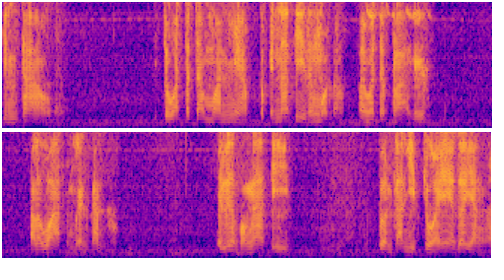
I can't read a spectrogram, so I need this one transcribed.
กินข้าวกิจวัตรประจำวันเนี่ย ก็เป็นหน้าที่ทั้งหมดเนาะไม่ว่าจะพระหรือคารวาสก็เหมือนกันเนาะเป็นเรื่องของหน้าที่ ส่วนการหยิบฉวยเนี่ยก็อย่างไร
